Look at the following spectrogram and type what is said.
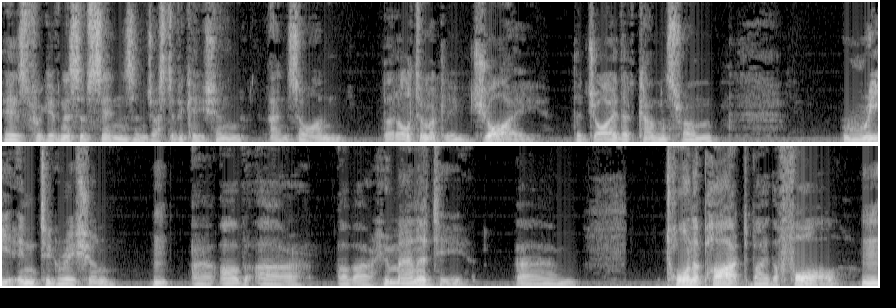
is forgiveness of sins and justification and so on, but ultimately joy, the joy that comes from reintegration Hmm. uh, of our of our humanity, um, torn apart by the fall Hmm.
